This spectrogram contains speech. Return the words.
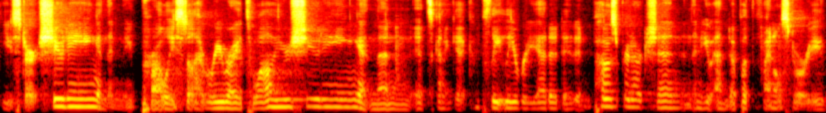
you start shooting, and then you probably still have rewrites while you're shooting, and then it's going to get completely re-edited in post-production, and then you end up with the final story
